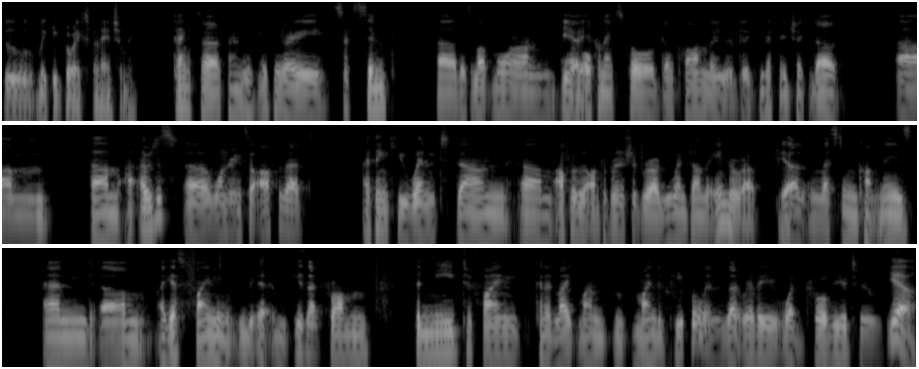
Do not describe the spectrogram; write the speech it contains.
to make it grow exponentially. Thanks, uh. It's a very succinct. Uh, there's a lot more on uh, Yeah, yeah. openexo.com. They, they can definitely check it out. Um, um, I, I was just uh, wondering. So after that, I think you went down um, after the entrepreneurship route. You went down the angel route. Yeah. Started investing in companies, and um, I guess finding uh, is that from the need to find kind of like-minded people, and is that really what drove you to? Yeah,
